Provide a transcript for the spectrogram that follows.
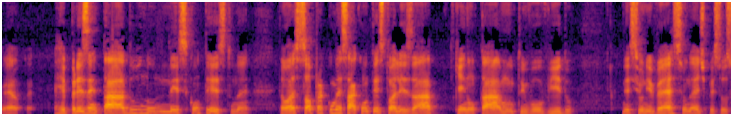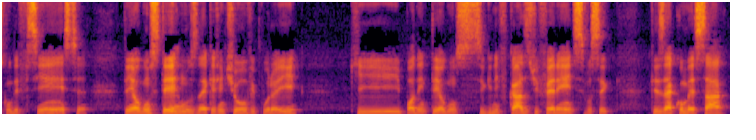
é representado no, nesse contexto, né? Então, é só para começar a contextualizar, quem não está muito envolvido nesse universo, né, de pessoas com deficiência, tem alguns termos, né, que a gente ouve por aí que podem ter alguns significados diferentes. Se você quiser começar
